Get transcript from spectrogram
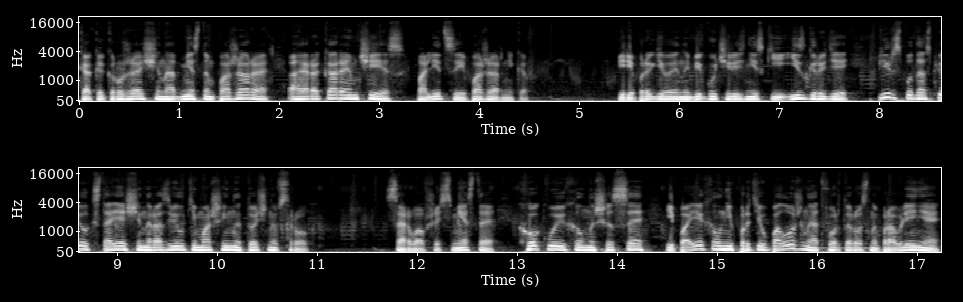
как и кружащий над местом пожара аэрокары МЧС, полиции и пожарников. Перепрыгивая на бегу через низкие изгороди, Пирс подоспел к стоящей на развилке машины точно в срок. Сорвавшись с места, Хок выехал на шоссе и поехал не в противоположное от форта Рос направление,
